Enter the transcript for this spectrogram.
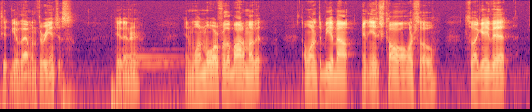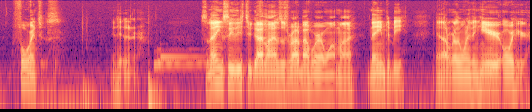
give that one three inches. Hit enter. And one more for the bottom of it. I want it to be about an inch tall or so. So I gave it four inches and hit enter. So now you can see these two guidelines is right about where I want my name to be. And I don't really want anything here or here.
